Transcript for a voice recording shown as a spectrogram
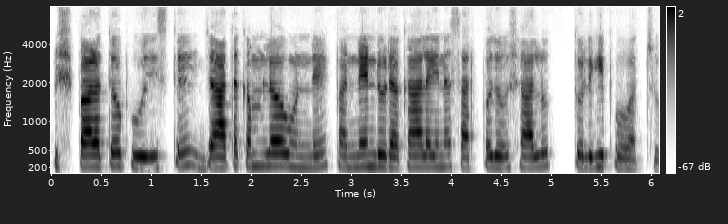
పుష్పాలతో పూజిస్తే జాతకంలో ఉండే పన్నెండు రకాలైన సర్పదోషాలు తొలగిపోవచ్చు.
